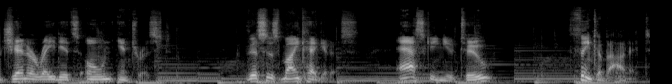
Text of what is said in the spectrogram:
generate its own interest? This is Mike Hegedus asking you to think about it.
